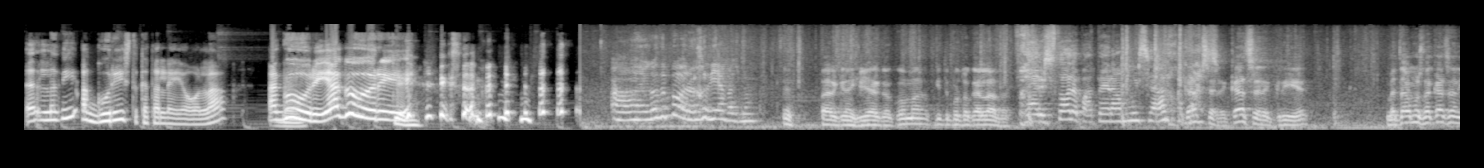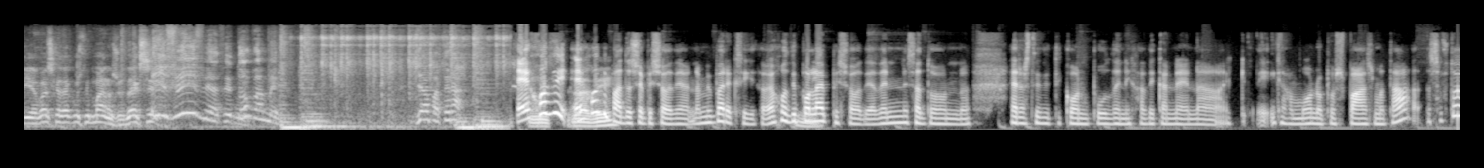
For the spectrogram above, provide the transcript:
ε, δηλαδή αγκουρίστηκα τα λέει όλα. Αγκούρι, αγκούρι! Ξέρω. Α, εγώ δεν μπορώ, έχω διάβασμα. Ε, πάρε και ένα χιλιάρικο ακόμα, πείτε πορτοκαλάδα. Ευχαριστώ ρε πατέρα μου, είσαι άρχοντας. Κάτσε ρε, κάτσε ρε, κρύε. Μετά όμως θα κάτσει να διαβάσει και θα ακούσει τη μάνα σου, εντάξει; Ε, βέβαια, δεν το είπαμε. Γεια πατέρα. Έχω δει, έχω δηλαδή; δει πάντως επεισόδια, να μην παρεξηγηθώ. Έχω δει πολλά επεισόδια. Δεν είναι σαν τον Εραστή Δυτικών που δεν είχα δει κανένα. Είχα μόνο αποσπάσματα. Σε αυτό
